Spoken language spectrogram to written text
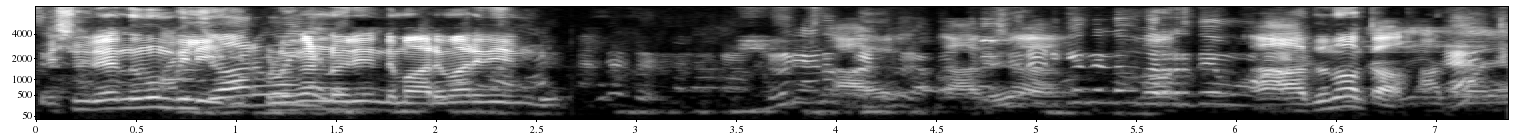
തൃശ്ശൂരായിരുന്നു മുമ്പിൽ. ഇപ്പോഴും കണ്ണൂര് ഉണ്ട് മാറി മാറി തീരുന്നുണ്ട് അത് നോക്കാം അത് നോക്കാം.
